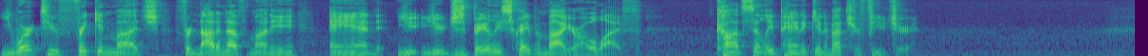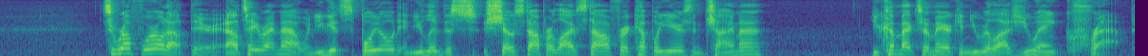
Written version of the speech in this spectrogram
You work too freaking much for not enough money, and you, you're just barely scraping by your whole life. Constantly panicking about your future. It's a rough world out there. And I'll tell you right now, when you get spoiled and you live this showstopper lifestyle for a couple years in China, you come back to America and you realize you ain't crap.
